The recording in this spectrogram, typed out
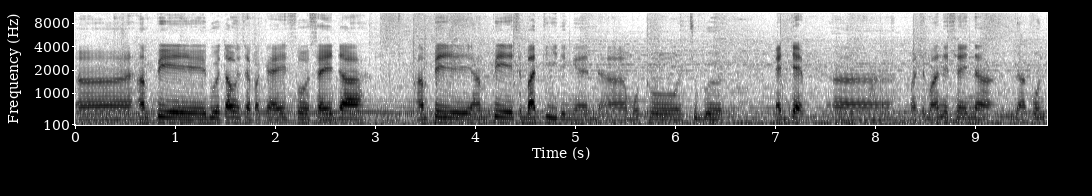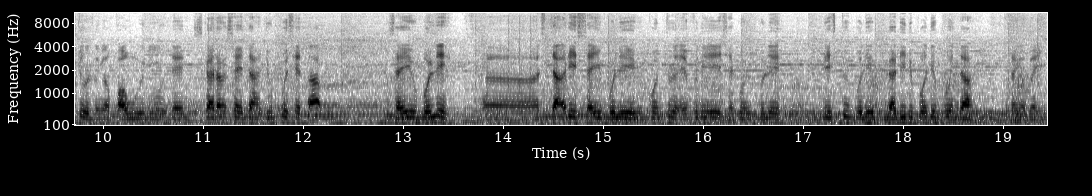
Uh, hampir 2 tahun saya pakai. So saya dah hampir hampir sebati dengan uh, motor cuba adapt uh, macam mana saya nak nak control dengan power ni dan sekarang saya dah jumpa setup saya boleh uh, start race saya boleh control average saya boleh race tu boleh berada di podium pun dah sangat baik.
